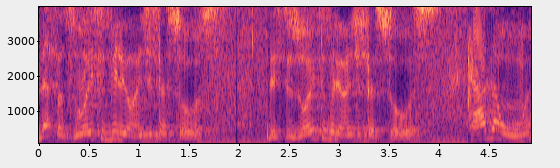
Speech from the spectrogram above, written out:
Dessas 8 bilhões de pessoas. Desses 8 bilhões de pessoas, cada uma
